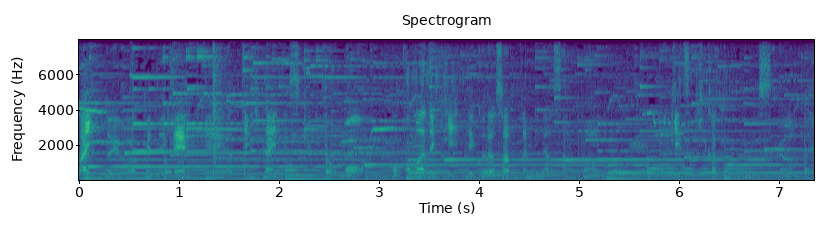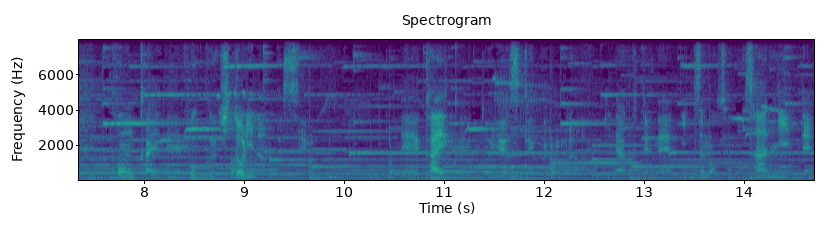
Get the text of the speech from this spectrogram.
はい、というわけでね、えー、やっていきたいんですけれども、ここまで聞いてくださった皆さんは、今回ね僕一人なんですよ。えー、カイ君とユうスケ君がいなくてねいつもその3人で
